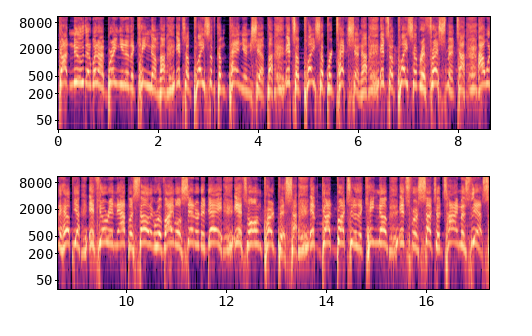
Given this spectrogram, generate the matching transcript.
God knew that when I bring you to the kingdom, uh, it's a place of companionship, uh, it's a place of protection, uh, it's a place of refreshment. I want to help you. If you're in the Apostolic Revival Center today, it's on purpose. if God brought you to the kingdom, it's for such a time as this.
